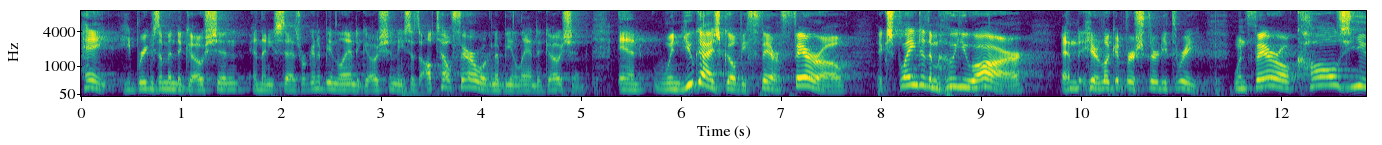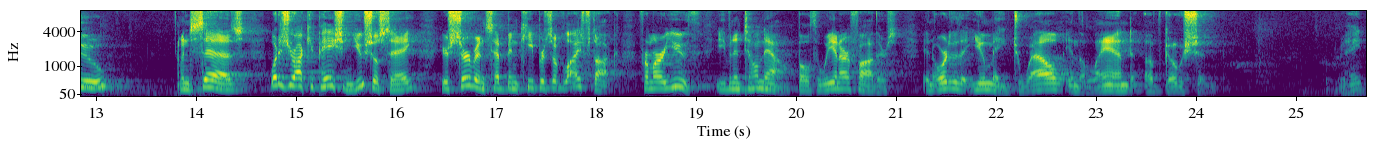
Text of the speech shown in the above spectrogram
hey, he brings them into Goshen, and then he says, We're going to be in the land of Goshen. And he says, I'll tell Pharaoh we're going to be in the land of Goshen. And when you guys go be fair, Pharaoh, explain to them who you are. And here, look at verse 33. When Pharaoh calls you and says, What is your occupation? You shall say, Your servants have been keepers of livestock from our youth, even until now, both we and our fathers, in order that you may dwell in the land of Goshen. Right?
